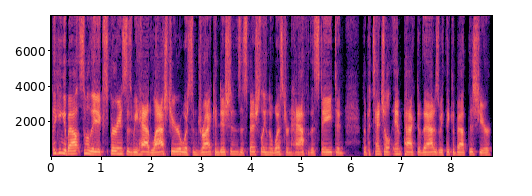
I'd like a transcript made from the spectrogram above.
thinking about some of the experiences we had last year with some dry conditions, especially in the western half of the state, and the potential impact of that as we think about this year.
